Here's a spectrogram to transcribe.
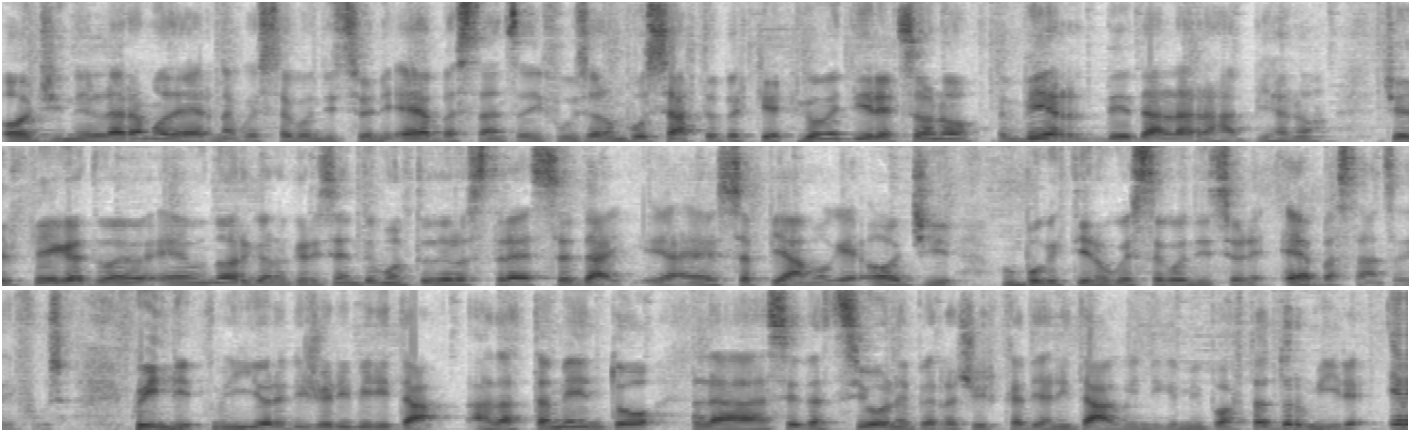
oggi nell'era moderna questa condizione è abbastanza diffusa, non fosse altro perché, come dire, sono verde dalla rabbia, no? Cioè il fegato è, un organo che risente molto dello stress dai, eh, sappiamo che oggi un pochettino questa condizione è abbastanza diffusa. Quindi migliore digeribilità, adattamento alla sedazione per la circadianità, quindi che mi porta a dormire e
